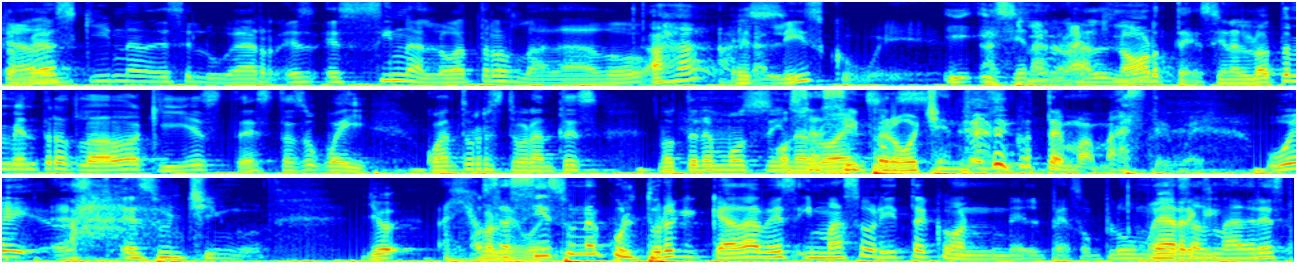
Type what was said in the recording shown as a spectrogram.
Cada esquina de ese lugar es, es Sinaloa trasladado a Jalisco, güey. Y, y Sinaloa al norte. Sinaloa también trasladado aquí. Estás, güey. ¿Cuántos restaurantes no tenemos Sinaloa? O sea, sí, pero 85 te mamaste, güey. Güey. Es, un chingo. Yo, o sea, sí es una cultura que cada vez, y más ahorita con el peso pluma y esas madres,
